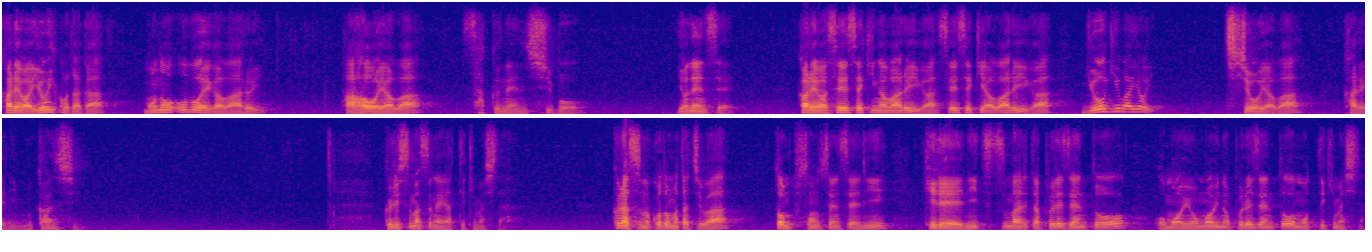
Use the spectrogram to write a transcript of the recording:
彼は良い子だが物覚えが悪い。母親は昨年死亡。4年生彼は成績が悪いが成績は悪いが行儀は良い。父親は彼に無関心。クリスマスがやってきました。クラスの子供たちはトンプソン先生にきれいに包まれたプレゼントを思い思いのプレゼントを持ってきました。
